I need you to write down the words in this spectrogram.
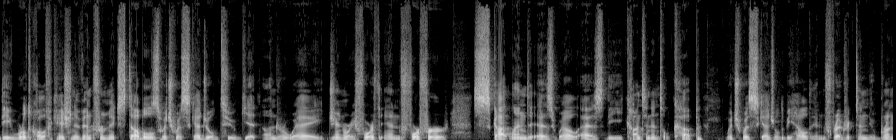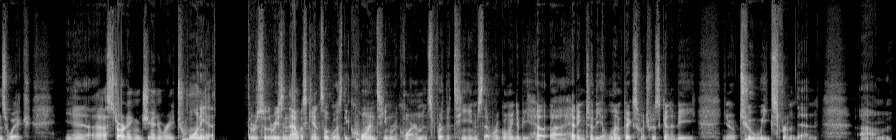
the World Qualification event for mixed doubles, which was scheduled to get underway January fourth in Forfar, Scotland, as well as the Continental Cup which was scheduled to be held in Fredericton, New Brunswick, uh, starting January 20th. So the reason that was canceled was the quarantine requirements for the teams that were going to be he- uh, heading to the Olympics, which was going to be, you know, two weeks from then. Um,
